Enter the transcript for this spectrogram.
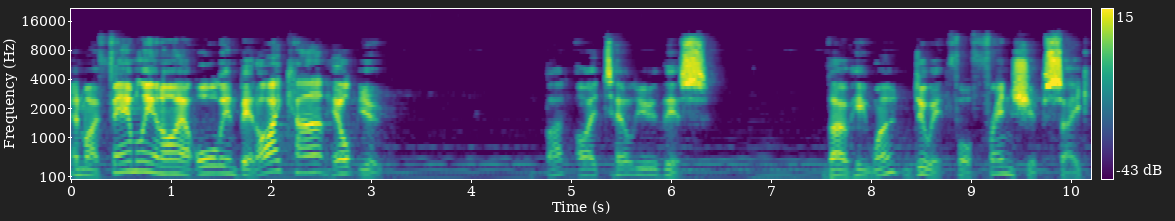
and my family and I are all in bed. I can't help you. But I tell you this though he won't do it for friendship's sake,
